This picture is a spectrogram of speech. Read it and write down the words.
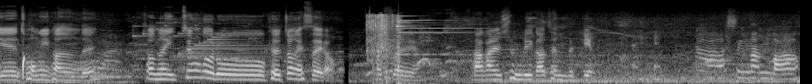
얘 정이 가는데. 저는 이 친구로 결정했어요. 봤어요. 나갈 준비가 된 느낌. 아, 신난다.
